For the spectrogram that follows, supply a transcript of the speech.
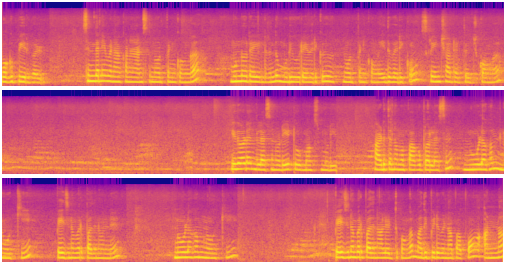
வகுப்பீர்கள்? சிந்தனை வினாக்கான ஆன்சர் நோட் பண்ணிக்கோங்க. முன்னுரையிலிருந்து முடிவுரை வரைக்கும் நோட் பண்ணிக்கோங்க. இது வரைக்கும் ஸ்க்ரீன்ஷாட் எடுத்து வச்சுக்கோங்க. இதோட இந்த லெசனுடைய டூ மார்க்ஸ் முடியும். அடுத்து நம்ம பார்க்க போகிற லெசன் நூலகம் நோக்கி பேஜ் நம்பர் பதினொன்று நூலகம் நோக்கி பேஜ் நம்பர் பதினாலு எடுத்துக்கோங்க. மதிப்பீடு வேணா பார்ப்போம். அண்ணா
